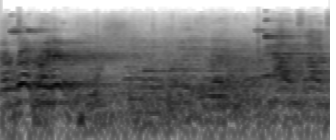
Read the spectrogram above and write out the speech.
judge right here. Alex, Alex.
